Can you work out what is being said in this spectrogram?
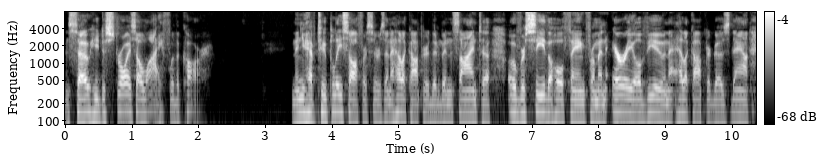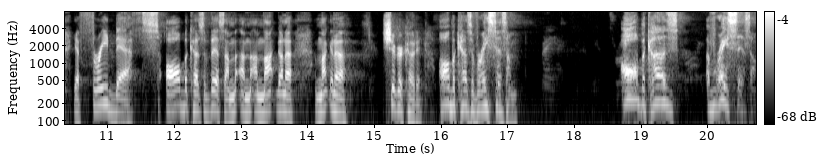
And so he destroys a life with a car. And then you have two police officers and a helicopter that have been assigned to oversee the whole thing from an aerial view, and that helicopter goes down. You have three deaths, all because of this. I'm, I'm, I'm not not gonna sugarcoat it, all because of racism. All because of racism.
